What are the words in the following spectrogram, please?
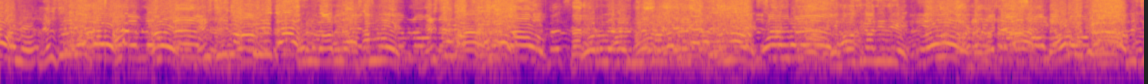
పోండి హౌస్ కాదు ఇది ఆఫీస్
